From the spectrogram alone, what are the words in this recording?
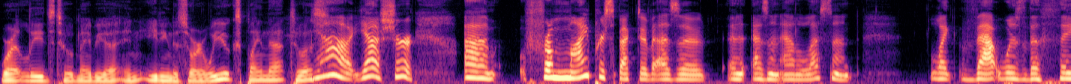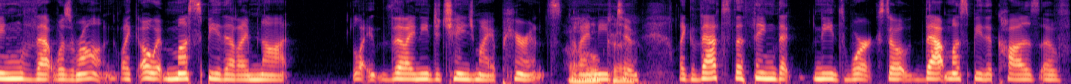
where it leads to maybe a, an eating disorder will you explain that to us Yeah. Yeah. Sure. Um, from my perspective as a, a as an adolescent, like that was the thing that was wrong. Like, oh, it must be that I'm not like that. I need to change my appearance. That I need Okay. to like that's the thing that needs work. So that must be the cause of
